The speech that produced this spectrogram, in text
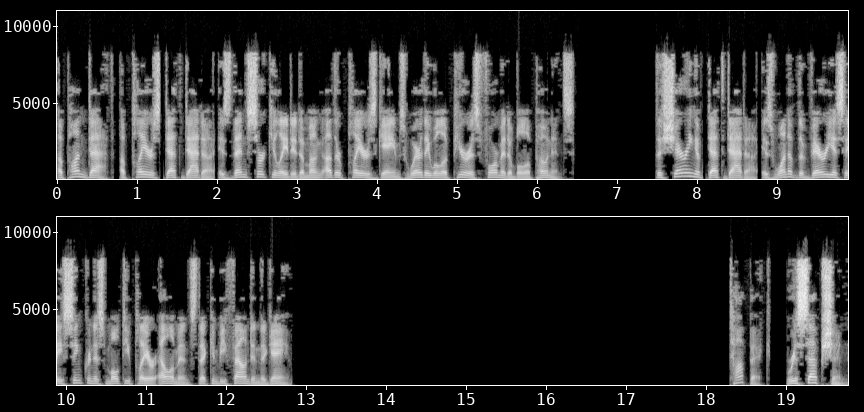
Upon death, a player's death data is then circulated among other players' games where they will appear as formidable opponents. The sharing of death data is one of the various asynchronous multiplayer elements that can be found in the game. Reception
